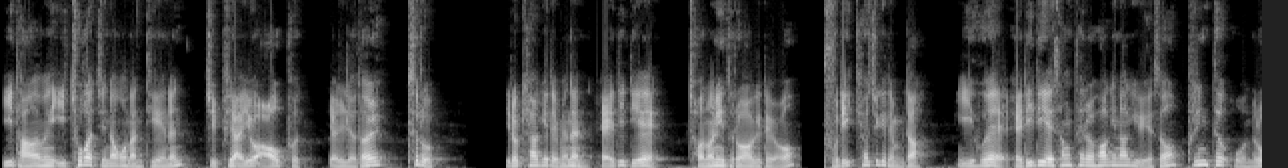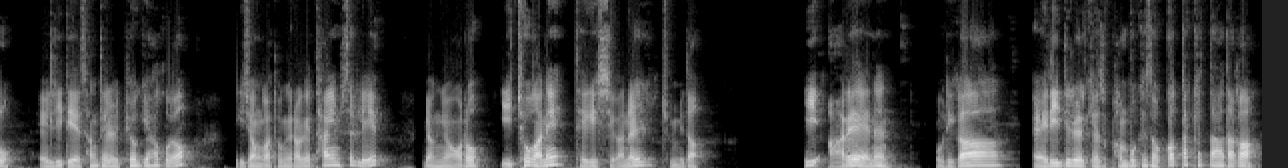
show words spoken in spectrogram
이 다음에 2초가 지나고 난 뒤에는 GPIO output 18 true 이렇게 하게 되면 LED에 전원이 들어가게 되어 불이 켜지게 됩니다. 이후에 LED의 상태를 확인하기 위해서 print on으로 LED의 상태를 표기하고요. 이전과 동일하게 time sleep 명령어로 2초간의 대기 시간을 줍니다. 이 아래에는 우리가 LED를 계속 반복해서 껐다 켰다 하다가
